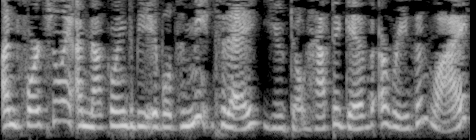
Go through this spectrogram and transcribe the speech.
unfortunately, I'm not going to be able to meet today. You don't have to give a reason why.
